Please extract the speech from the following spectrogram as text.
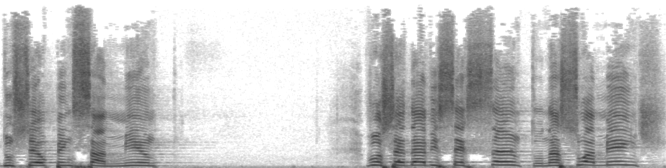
do seu pensamento. Você deve ser santo na sua mente.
